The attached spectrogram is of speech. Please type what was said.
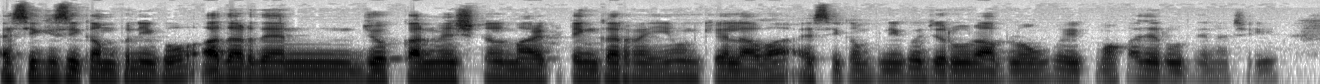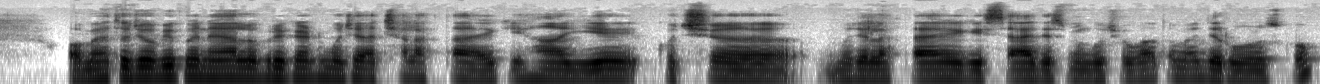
ऐसी किसी कंपनी को अदर देन जो कन्वेंशनल मार्केटिंग कर रही हैं उनके अलावा ऐसी कंपनी को ज़रूर आप लोगों को एक मौका ज़रूर देना चाहिए। और मैं तो जो भी कोई नया लुब्रिकेंट मुझे अच्छा लगता है कि हाँ ये कुछ मुझे लगता है कि शायद इसमें कुछ होगा तो मैं ज़रूर उसको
